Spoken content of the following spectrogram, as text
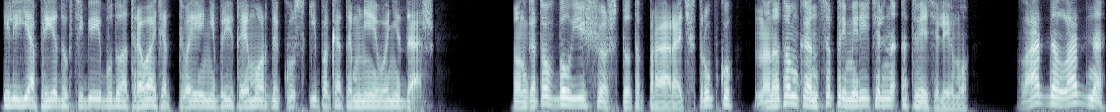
или я приеду к тебе и буду отрывать от твоей небритой морды куски, пока ты мне его не дашь». Он готов был еще что-то проорать в трубку, но на том конце примирительно ответили ему. «Ладно, ладно,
